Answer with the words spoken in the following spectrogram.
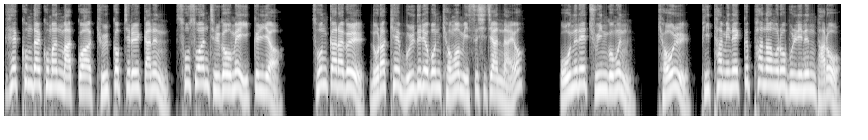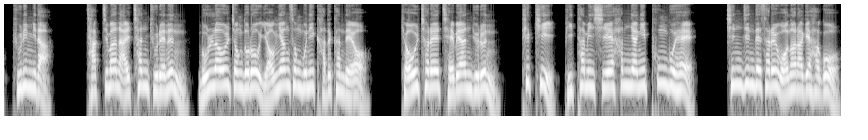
새콤달콤한 맛과 귤 껍질을 까는 소소한 즐거움에 이끌려 손가락을 노랗게 물들여 본 경험 있으시지 않나요? 오늘의 주인공은 겨울 비타민의 끝판왕으로 불리는 바로 귤입니다. 작지만 알찬 귤에는 놀라울 정도로 영양 성분이 가득한데요. 겨울철에 재배한 귤은 특히 비타민C의 함량이 풍부해 신진대사를 원활하게 하고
